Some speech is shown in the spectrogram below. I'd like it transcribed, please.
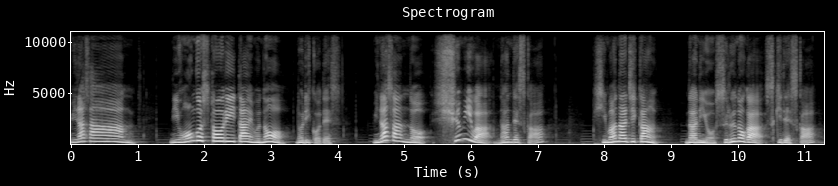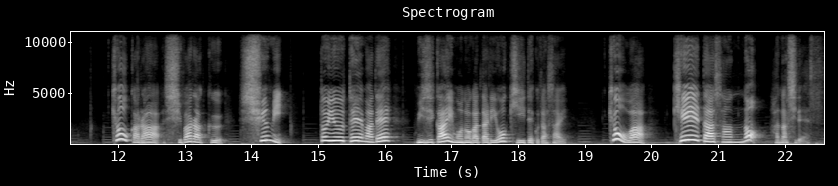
皆さん、日本語ストーリータイムののりこです。皆さんの趣味は何ですか？暇な時間、何をするのが好きですか？今日からしばらく趣味というテーマで短い物語を聞いてください。今日はケイタさんの話です。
